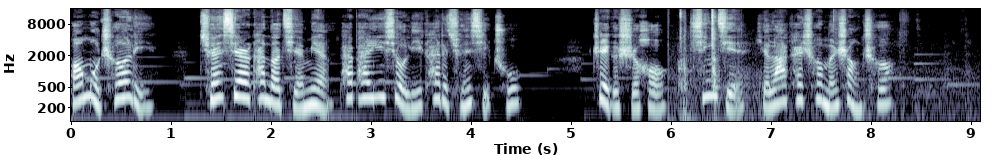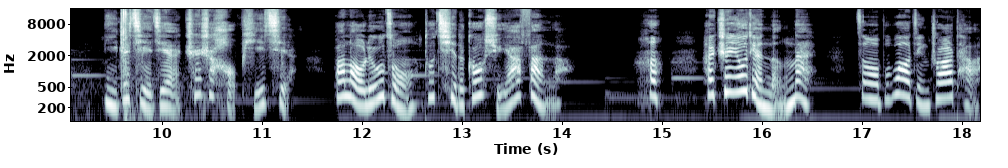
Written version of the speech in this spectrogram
保姆车里，全希儿看到前面拍拍衣袖离开的全喜初，这个时候，欣姐也拉开车门上车。你这姐姐真是好脾气，把老刘总都气得高血压犯了。哼，还真有点能耐，怎么不报警抓他？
